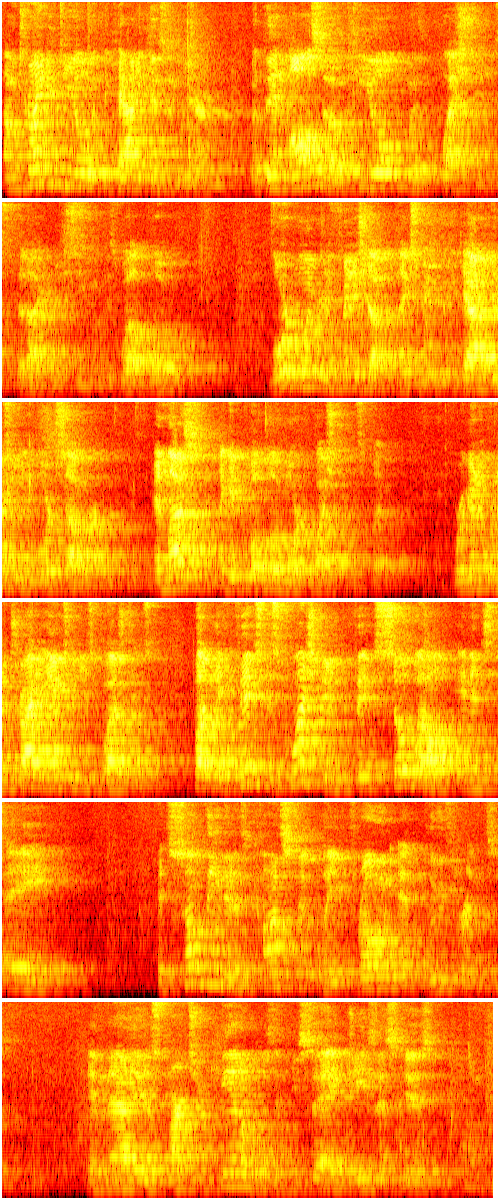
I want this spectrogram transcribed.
I'm trying to deal with the catechism here, but then also deal with questions that I received as well. Lord, Lord willing, we're going to finish up next week with the catechism and the Lord's Supper, unless I get a boatload more questions. But we're going to, we're going to try to answer these questions. But it fits, this question fits so well, and it's a it's something that is constantly thrown at Lutherans, and that is, aren't you cannibals if you say Jesus is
